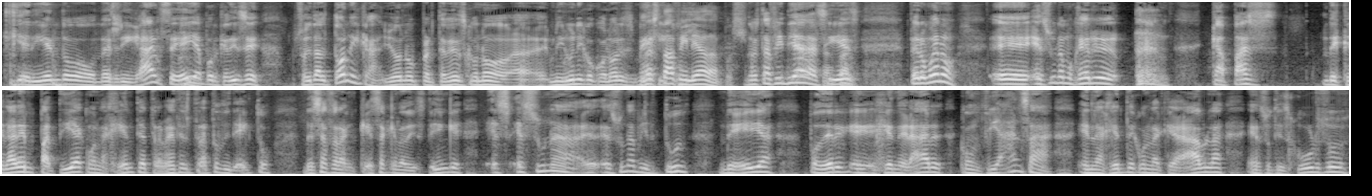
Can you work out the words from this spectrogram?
queriendo desligarse ella porque dice soy daltónica, yo no pertenezco, no, mi único color es México. No está afiliada, pues. No está afiliada, así es. Pero bueno, eh, es una mujer capaz de crear empatía con la gente a través del trato directo, de esa franqueza que la distingue. Es, es, una, es una virtud de ella poder eh, generar confianza en la gente con la que habla, en sus discursos,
